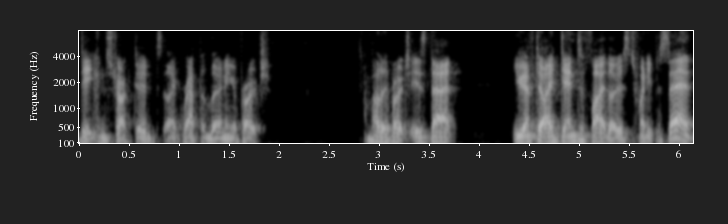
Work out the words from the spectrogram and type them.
deconstructed like rapid learning approach part of the approach is that you have to identify those 20%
